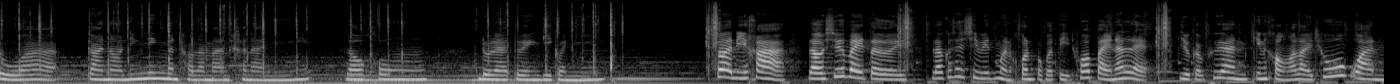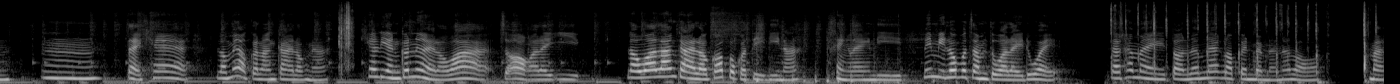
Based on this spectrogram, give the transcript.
รู้ว่าการนอนนิ่งๆ มันทรมานขนาดนี้ เราคงดูแลตัวเองดีกว่านี้ สวัสดีค่ะ เราชื่อใบเตย แล้วก็ใช้ชีวิตเหมือนคนปกติทั่วไปนั่นแหละ อยู่กับเพื่อนกินของอร่อยทุกวัน อืม แต่แค่เราไม่ออกกำลังกายหรอกนะ แค่เรียนก็เหนื่อยแล้วว่าจะออกอะไรอีก เราว่าร่างกายเราก็ปกติดีนะ แข็งแรงดี ไม่มีโรคประจำตัวอะไรด้วย แล้วทำไมตอนเริ่มแรกเราเป็นแบบนั้นน่ะหรอ มา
